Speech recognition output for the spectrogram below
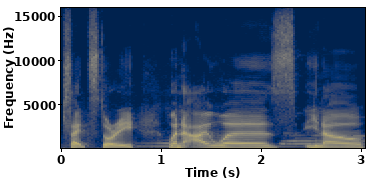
side story. When I was, you know,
